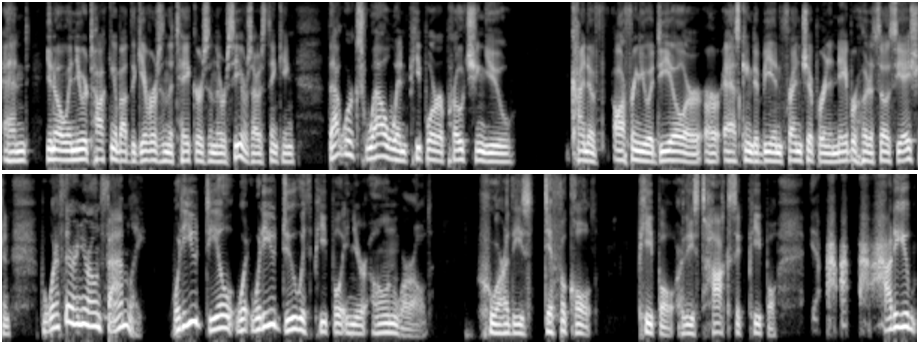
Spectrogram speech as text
And, you know, when you were talking about the givers and the takers and the receivers, I was thinking that works well when people are approaching you, kind of offering you a deal or, or asking to be in friendship or in a neighborhood association. But what if they're in your own family? What do you deal what what do you do with people in your own world who are these difficult people or these toxic people? How do you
